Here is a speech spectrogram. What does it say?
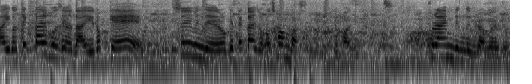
와 이거 때깔 보세요. 나 이렇게 수입인데 이렇게 때깔 좋은 거 처음 봤어. 대박이다. 프라임 등급이라고 해도.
